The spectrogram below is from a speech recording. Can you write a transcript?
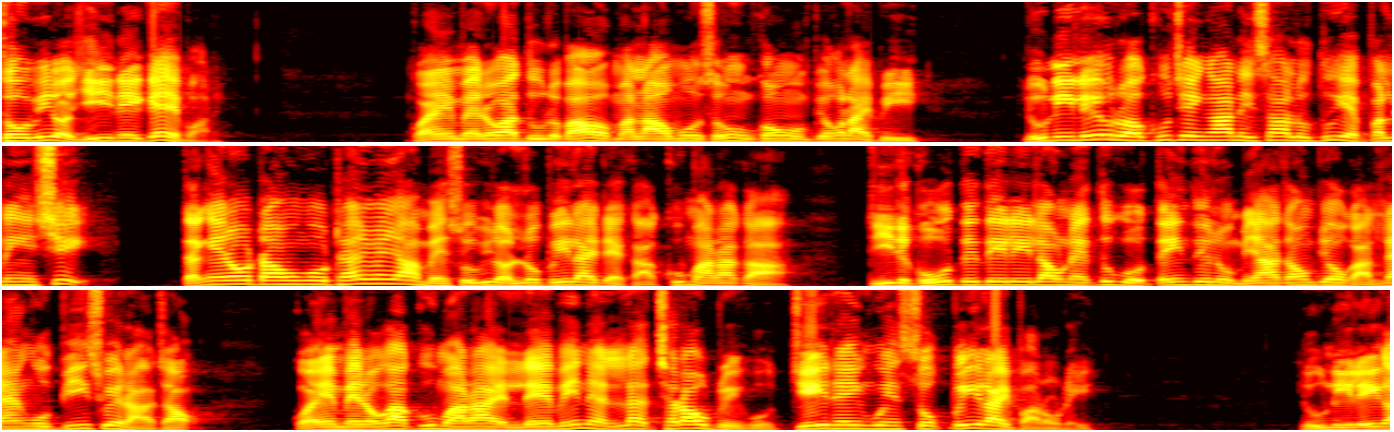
ဆိုပြီးတော့ရည်နေခဲ့ပါတယ်။ ကွိုင်းမဲတော့ကသူတစ်ပါးကိုမလောင်မို့ဇုံခုံကိုပြောလိုက်ပြီးလူနီလေးတော့ခုချိန်ကနေစလို့သူ့ရဲ့ပလင်ရှိတငယ်တော်တောင်ကိုထမ်းရွက်ရမယ်ဆိုပြီးတော့လွတ်ပေးလိုက်တဲ့အခါကုမာရကဒီတကိုးသေးသေးလေးလောက်နဲ့သူ့ကိုတင်းသွင်းလို့မရကြောင်းပြောကလှန်ကိုပြေးဆွဲတာကြောင့်ကွိုင်းမဲတော်ကကုမာရရဲ့လေဘင်းနဲ့လက်ခြေထောက်တွေကိုကြေးထိန်ခွင်းစုပ်ပေးလိုက်ပါတော့တယ်။လူနီလေးက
